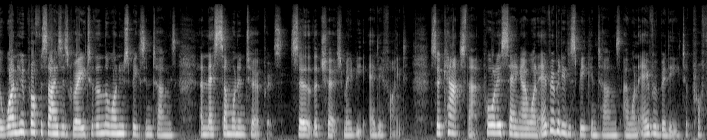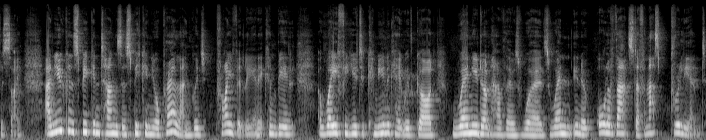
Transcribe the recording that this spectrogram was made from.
The one who prophesies is greater than the one who speaks in tongues, unless someone interprets, so that the church may be edified. So, catch that. Paul is saying, I want everybody to speak in tongues, I want everybody to prophesy. And you can speak in tongues and speak in your prayer language privately, and it can be a way for you to communicate with God when you don't have those words, when, you know, all of that stuff. And that's brilliant.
